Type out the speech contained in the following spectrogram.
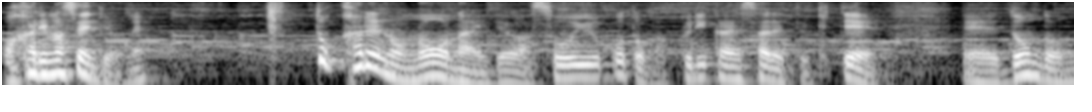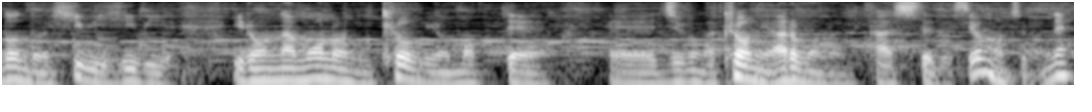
分かりませんけどね。きっと彼の脳内ではそういうことが繰り返されてきて、えー、どんどんどんどん日々日々いろんなものに興味を持って、えー、自分が興味あるものに対してですよ。もちろんね、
